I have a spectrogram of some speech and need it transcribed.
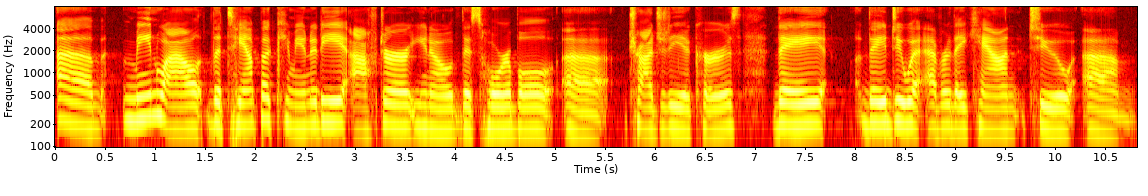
Um, meanwhile, the Tampa community, after you know this horrible uh, tragedy occurs, they they do whatever they can to um,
